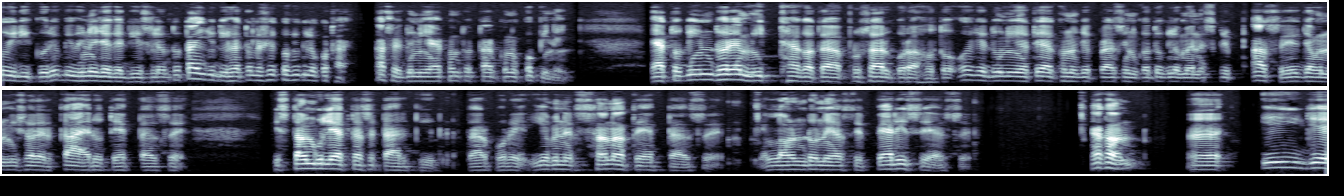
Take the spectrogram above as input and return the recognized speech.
তৈরি করে বিভিন্ন জায়গায় দিয়েছিলেন, তো তাই যদি হয়, তাহলে সেই কপিগুলো কোথায়? আছে, দুনিয়া এখন তো তার কোনো কপি নেই। এতদিন ধরে মিথ্যা কথা প্রচার করা হতো। ওই যে দুনিয়াতে এখনও যে প্রাচীন কতগুলো ম্যানস্ক্রিপ্ট আছে, যেমন মিশরের কায়রোতে একটা আছে, ইস্তাম্বুলে একটা আছে, টার্কির, তারপরে ইয়েমেনের সানাতে একটা আছে, লন্ডনে আছে, প্যারিসে আছে। এখন এই যে,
